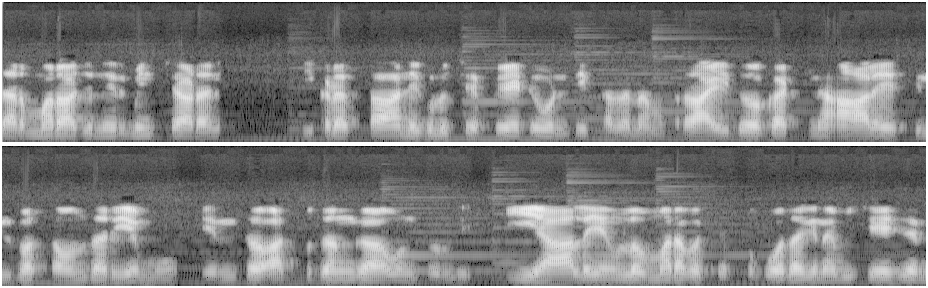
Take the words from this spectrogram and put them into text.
ధర్మరాజు నిర్మించాడని ఇక్కడ స్థానికులు చెప్పేటువంటి కథనం. రాయితో కట్టిన ఆలయ శిల్ప సౌందర్యము ఎంతో అద్భుతంగా ఉంటుంది. ఈ ఆలయంలో మరొక చెప్పుకోదగిన విశేషం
